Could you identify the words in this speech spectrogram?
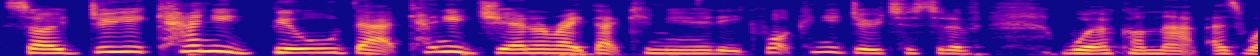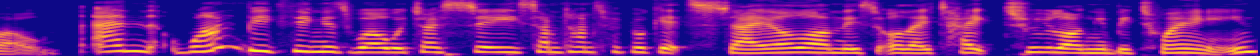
So do you can you build that? Can you generate that community? What can you do to sort of work on that as well? And one big thing as well, which I see sometimes people get stale on this or they take too long in between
